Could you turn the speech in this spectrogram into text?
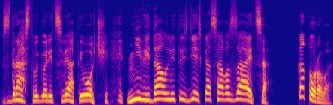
«Здравствуй, — говорит святый отче, — не видал ли ты здесь косава зайца?» «Которого?»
